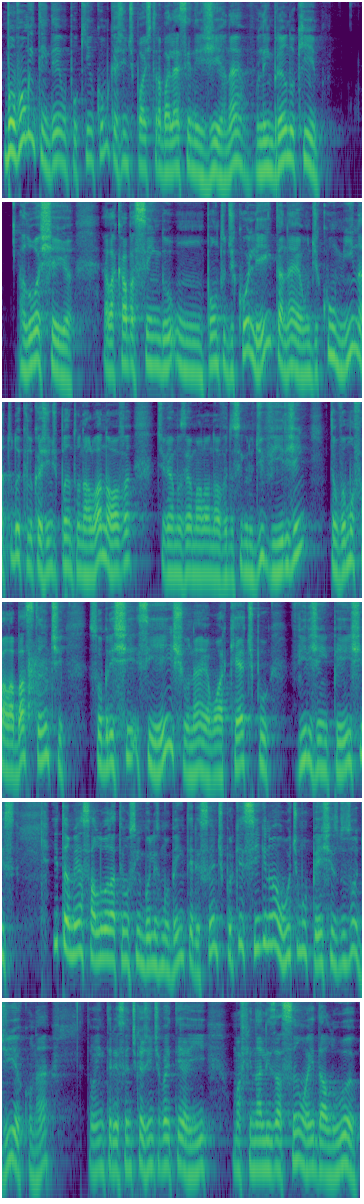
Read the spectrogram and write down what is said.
Bom, vamos entender um pouquinho como que a gente pode trabalhar essa energia, né? Lembrando que a lua cheia, ela acaba sendo um ponto de colheita, né, onde culmina tudo aquilo que a gente plantou na lua nova. Tivemos uma lua nova do signo de Virgem, então vamos falar bastante sobre esse, esse eixo, né, o arquétipo Virgem e Peixes. E também essa lua ela tem um simbolismo bem interessante, porque signo é o último peixes do zodíaco, né? Então é interessante que a gente vai ter aí uma finalização aí da lua,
